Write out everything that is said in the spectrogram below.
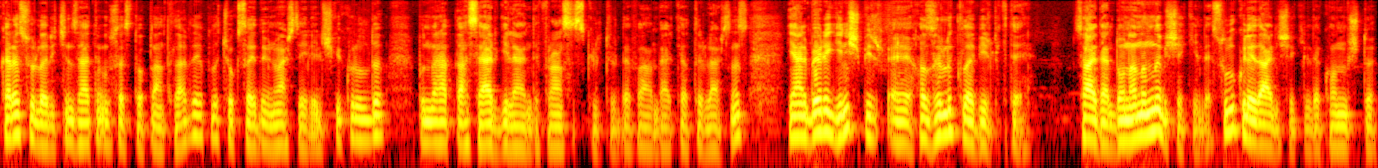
Kara surlar için zaten uluslararası toplantılar da yapıldı. Çok sayıda üniversiteyle ilişki kuruldu. Bunlar hatta sergilendi Fransız kültürde falan belki hatırlarsınız. Yani böyle geniş bir e, hazırlıkla birlikte sahiden donanımlı bir şekilde Sulu Kule de aynı şekilde konmuştu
